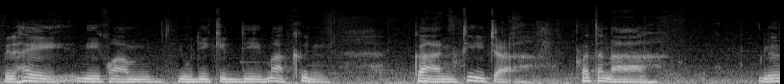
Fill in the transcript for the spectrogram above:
เป็นให้มีความอยู่ดีกินดีมากขึ้น การที่จะพัฒนา หรือ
